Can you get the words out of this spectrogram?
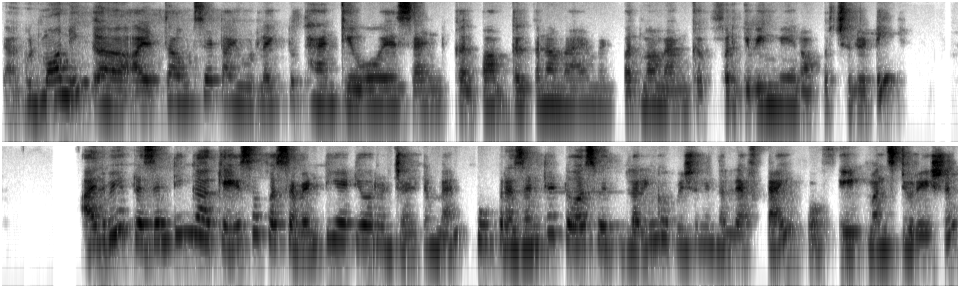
Yeah, good morning. Uh, at the outset, I would like to thank KOS and Kalpa, Kalpana ma'am and Padma ma'am for giving me an opportunity. I'll be presenting a case of a 78-year-old gentleman who presented to us with blurring of vision in the left eye of eight months duration.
